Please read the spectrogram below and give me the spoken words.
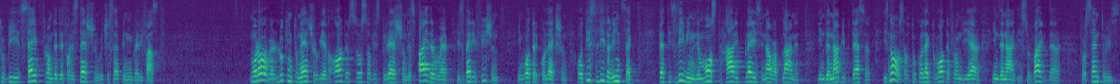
to be safe from the deforestation, which is happening very fast. Moreover, looking to nature, we have other sources of inspiration. The spider web is very efficient in water collection, or this little insect that is living in the most arid place in our planet in the Namib Desert, he knows how to collect water from the air in the night. He survived there for centuries.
